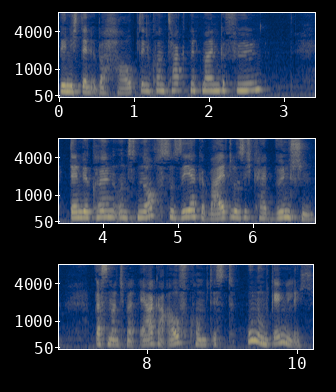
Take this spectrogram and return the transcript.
bin ich denn überhaupt in Kontakt mit meinen Gefühlen? Denn wir können uns noch so sehr Gewaltlosigkeit wünschen, dass manchmal Ärger aufkommt, ist unumgänglich.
